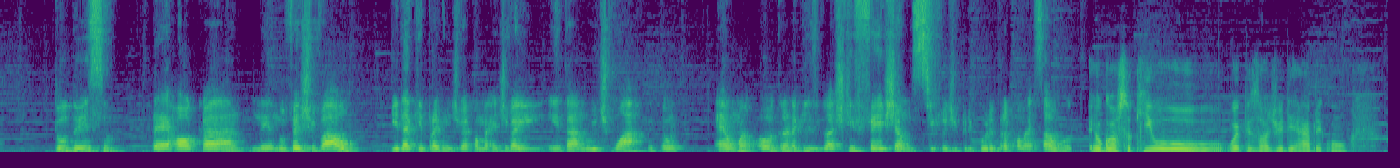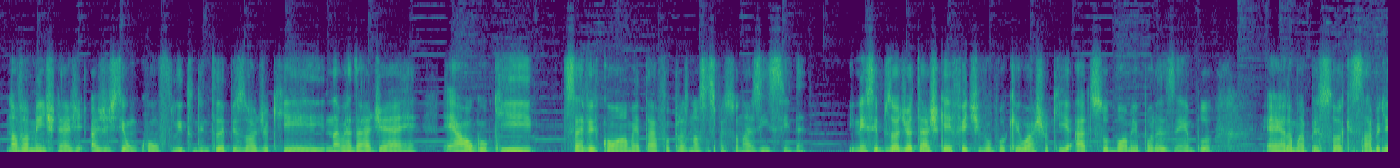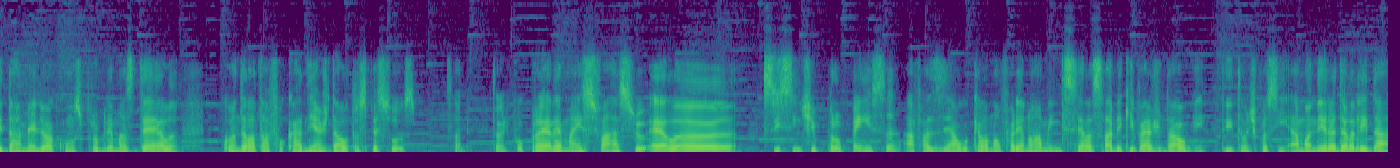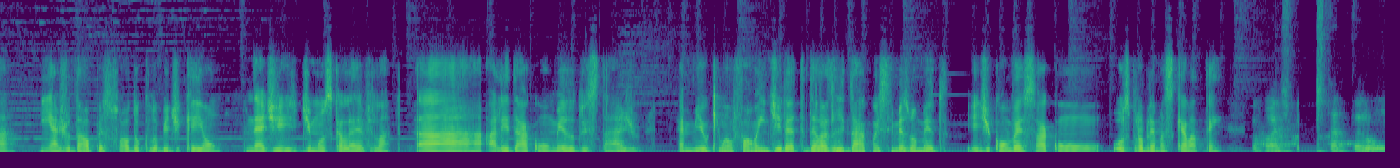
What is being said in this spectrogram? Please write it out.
Tudo isso derroca no festival e daqui pra gente vai, a gente vai entrar no último arco. Então, é uma outra daqueles episódios que fecha um ciclo de Precure para começar outro. Eu gosto que o, o episódio ele abre com novamente, né? A gente tem um conflito dentro do episódio que, na verdade, é, é algo que serve como uma metáfora para as nossas personagens em si, né? E nesse episódio eu até acho que é efetivo porque eu acho que a Tsubome, por exemplo, era uma pessoa que sabe lidar melhor com os problemas dela quando ela tá focada em ajudar outras pessoas, sabe? Então, tipo, pra ela é mais fácil ela se sentir propensa a fazer algo que ela não faria normalmente se ela sabe que vai ajudar alguém. Então, tipo assim, a maneira dela lidar em ajudar o pessoal do clube de K-On, né, de, de música leve lá, a, a lidar com o medo do estágio, é meio que uma forma indireta dela lidar com esse mesmo medo e de conversar com os problemas que ela tem. Eu acho que a gente tá tão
